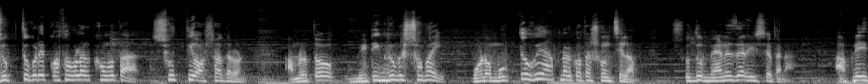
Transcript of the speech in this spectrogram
যুক্ত করে কথা বলার ক্ষমতা সত্যি অসাধারণ। আমরা তো মিটিং রুমের সবাই মনোমুগ্ধ হয়ে আপনার কথা শুনছিলাম। শুধু ম্যানেজার হিসেবে না আপনি এই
